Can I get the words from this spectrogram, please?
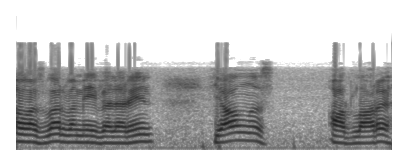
ağaclar və meyvələrin yalnız adları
